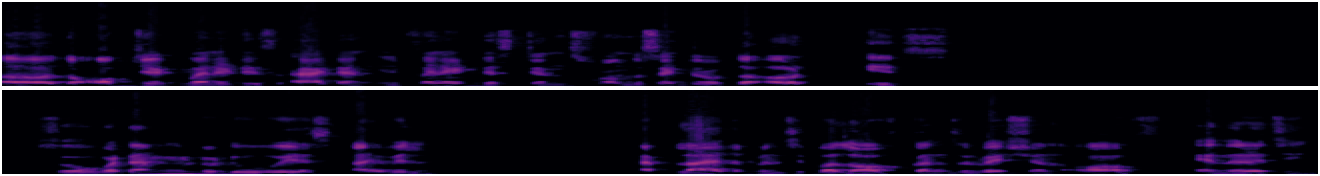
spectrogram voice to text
uh, the object when it is at an infinite distance from the center of the Earth is so what I'm going to do is I will apply the principle of conservation of energy.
